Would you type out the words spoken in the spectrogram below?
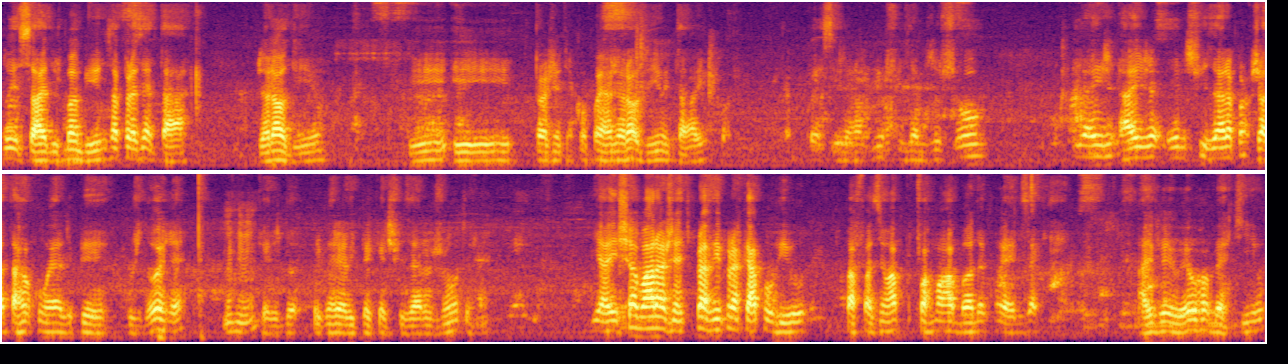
no ensaio dos Bambinos apresentar Geraldinho e, e para a gente acompanhar Geraldinho e tal. Aí conheci Geraldinho, fizemos o show. E aí, aí eles fizeram, já estavam com o LP os dois, né? Uhum. Aqueles dois, primeiro LP que eles fizeram juntos, né? E aí chamaram a gente para vir para cá, para o Rio, para fazer uma, formar uma banda com eles aqui. Aí veio eu, Robertinho,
